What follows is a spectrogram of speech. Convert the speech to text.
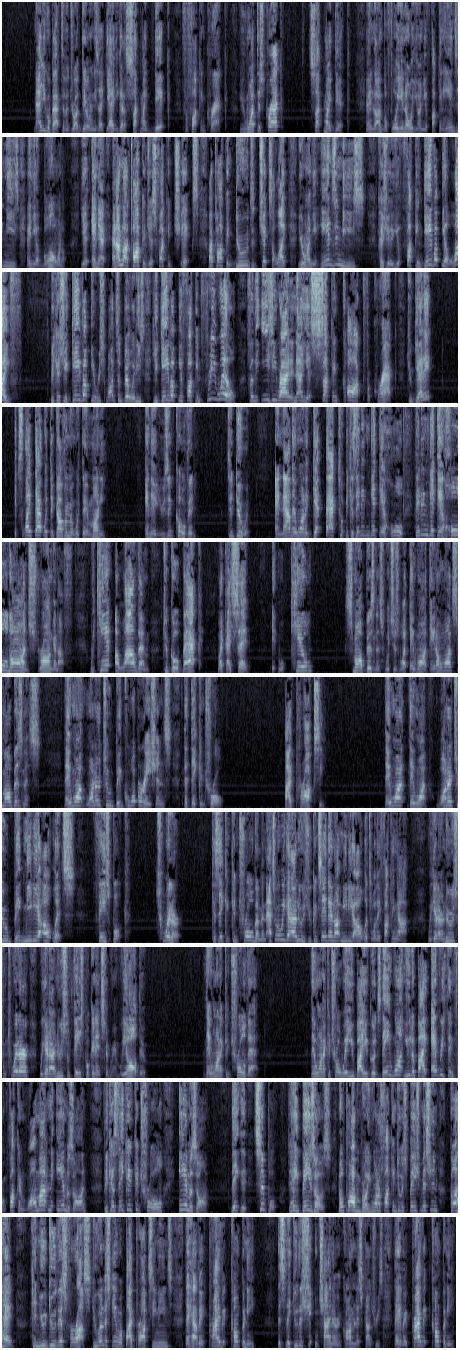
Now you go back to the drug dealer and he's like, "Yeah, you got to suck my dick for fucking crack. You want this crack? Suck my dick." And um, before you know it, you're on your fucking hands and knees and you're blowing them. Yeah, and uh, and I'm not talking just fucking chicks. I'm talking dudes and chicks alike. You're on your hands and knees because you you fucking gave up your life because you gave up your responsibilities. You gave up your fucking free will for the easy ride, and now you're sucking cock for crack. Do you get it? It's like that with the government with their money, and they're using COVID to do it. And now they want to get back to it because they didn't get their hold. They didn't get their hold on strong enough. We can't allow them to go back like I said, it will kill small business, which is what they want. They don't want small business. They want one or two big corporations that they control by proxy. They want they want one or two big media outlets, Facebook, Twitter, because they can control them, and that's where we get our news. You can say they're not media outlets, well they fucking are. We get our news from Twitter, we get our news from Facebook and Instagram. We all do. They want to control that. They want to control where you buy your goods. They want you to buy everything from fucking Walmart and Amazon because they can control Amazon. They simple. Hey Bezos, no problem, bro. You want to fucking do a space mission? Go ahead. Can you do this for us? Do you understand what by proxy means? They have a private company. This they do this shit in China and communist countries. They have a private company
